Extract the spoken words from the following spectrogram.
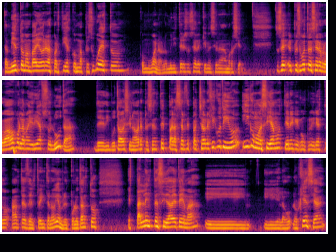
también toman varias horas las partidas con más presupuesto, como bueno, los ministerios sociales que mencionábamos recién. Entonces, el presupuesto debe ser aprobado por la mayoría absoluta de diputados y senadores presentes para ser despachado al Ejecutivo y, como decíamos, tiene que concluir esto antes del 30 de noviembre. Por lo tanto, está en la intensidad de temas y, la, la urgencia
